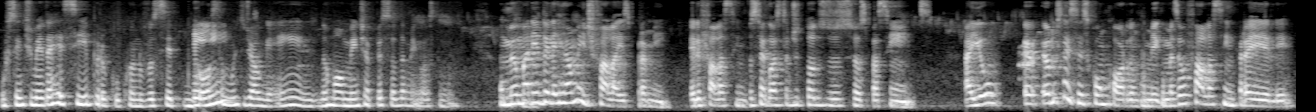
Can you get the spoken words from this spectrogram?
o sentimento é recíproco. Quando você gosta muito de alguém, normalmente a pessoa também gosta muito. O meu marido, ele realmente fala isso pra mim. Ele fala assim: você gosta de todos os seus pacientes. Aí eu, eu, eu não sei se vocês concordam comigo, mas eu falo assim pra ele.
